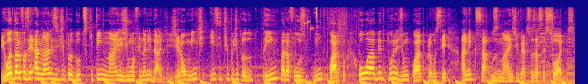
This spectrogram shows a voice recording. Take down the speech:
Eu adoro fazer análise de produtos que têm mais de uma finalidade. Geralmente, esse tipo de produto tem parafuso 1 quarto ou a abertura de um quarto para você anexar os mais diversos acessórios.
